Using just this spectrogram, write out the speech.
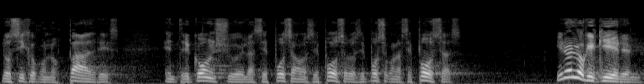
los hijos con los padres, entre cónyuges, las esposas con los esposos, los esposos con las esposas. Y no es lo que quieren,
